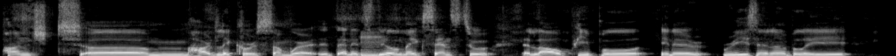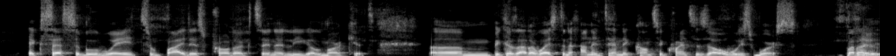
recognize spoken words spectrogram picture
punched um, hard liquors somewhere. Then it mm. still makes sense to allow people in a reasonably accessible way to buy these products in a legal market. Um, because otherwise, the unintended consequences are always worse. But yeah. I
